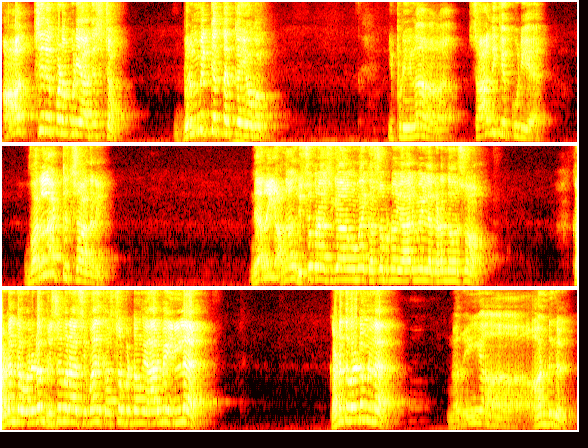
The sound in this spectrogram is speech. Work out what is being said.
ஆச்சரியப்படக்கூடிய அதிர்ஷ்டம். பிரமிக்கத்தக்க யோகம். இப்படியெல்லாம் சாதிக்கக்கூடிய வரலாற்று சாதனை. நிறைய அதாவது ரிஷபராசிக்காரங்க மாதிரி கஷ்டப்பட்டவங்க யாருமே இல்லை கடந்த வருஷம். கடந்த வருடம் ரிஷபராசி மாதிரி கஷ்டப்பட்டவங்க யாருமே இல்லை. கடந்த வருடம் இல்லை. நிறைய ஆண்டுகள்.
